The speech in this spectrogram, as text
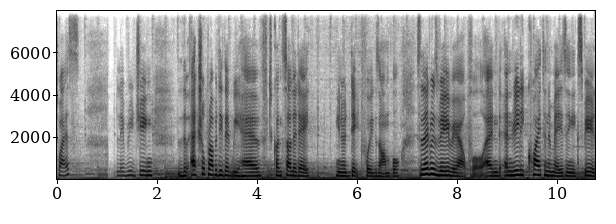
twice. Leveraging the actual property that we have to consolidate you know, debt, for example. So that was very, very helpful and, and really quite an amazing experience.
